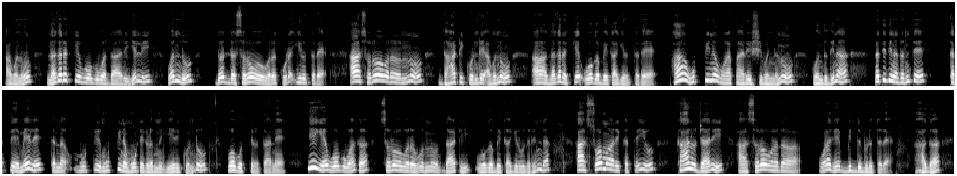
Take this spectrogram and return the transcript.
ಅವನು ನಗರಕ್ಕೆ ಹೋಗುವ ದಾರಿಯಲ್ಲಿ ಒಂದು ದೊಡ್ಡ ಸರೋವರ ಕೂಡ ಇರುತ್ತದೆ. ಆ ಸರೋವರವನ್ನು ದಾಟಿಕೊಂಡೇ ಅವನು ಆ ನಗರಕ್ಕೆ ಹೋಗಬೇಕಾಗಿರುತ್ತದೆ. ಆ ಉಪ್ಪಿನ ವ್ಯಾಪಾರಿ ಶಿವಣ್ಣನು ಒಂದು ದಿನ ಪ್ರತಿದಿನದಂತೆ ಕತ್ತೆಯ ಮೇಲೆ ತನ್ನ ಮುಟ್ಟಿ, ಮುಪ್ಪಿನ ಮೂಟೆಗಳನ್ನು ಏರಿಕೊಂಡು ಹೋಗುತ್ತಿರುತ್ತಾನೆ. ಹೀಗೆ ಹೋಗುವಾಗ ಸರೋವರವನ್ನು ದಾಟಿ ಹೋಗಬೇಕಾಗಿರುವುದರಿಂದ ಆ ಸೋಮಾರಿ ಕತ್ತೆಯು ಕಾಲು ಜಾರಿ ಆ ಸರೋವರದ ಒಳಗೆ ಬಿದ್ದು ಬಿಡುತ್ತದೆ. ಆಗ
